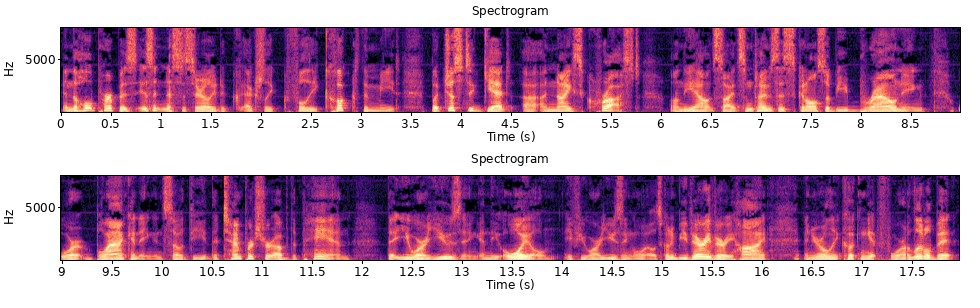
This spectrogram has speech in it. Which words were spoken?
And the whole purpose isn't necessarily to actually fully cook the meat, but just to get a, a nice crust on the outside. Sometimes this can also be browning or blackening, and so the, the temperature of the pan that you are using and the oil, if you are using oil, is going to be very, very high and you're only cooking it for a little bit.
